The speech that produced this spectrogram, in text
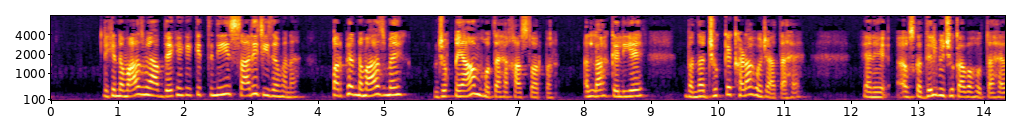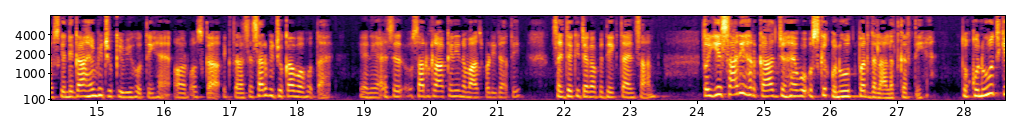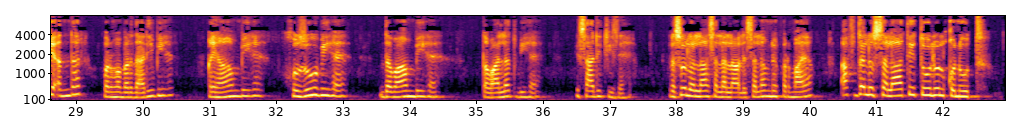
لیکن نماز میں آپ دیکھیں کہ کتنی ساری چیزیں منع اور پھر نماز میں جو قیام ہوتا ہے خاص طور پر، اللہ کے لیے بندہ جھک کے کھڑا ہو جاتا ہے۔ یعنی اس کا دل بھی جھکا ہوا ہوتا ہے، اس کی نگاہیں بھی جھکی ہوئی ہوتی ہیں اور اس کا ایک طرح سے سر بھی جھکا ہوا ہوتا ہے۔ یعنی ایسے سر اٹھا کے نہیں نماز پڑھی جاتی، سجدے کی جگہ پہ دیکھتا ہے انسان۔ تو یہ ساری حرکات جو ہے وہ اس کے قنوت پر دلالت کرتی ہیں۔ تو قنوت کے اندر فرما برداری بھی ہے، قیام بھی ہے خزو بھی ہے، دوام بھی ہے، طوالت بھی ہے۔ یہ ساری چیزیں ہیں۔ رسول اللہ صلی اللہ علیہ وسلم نے فرمایا افضل السلاتی طول القنوت۔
